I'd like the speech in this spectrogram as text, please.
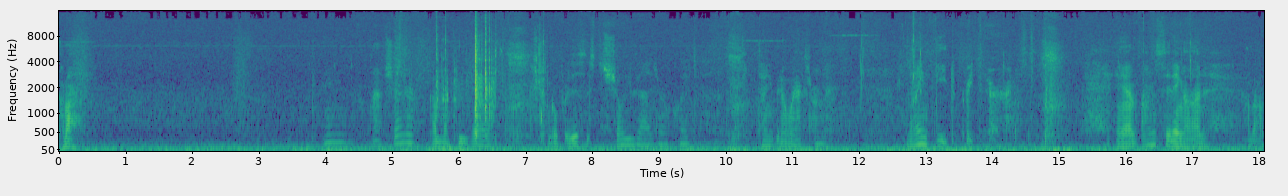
Come on. Okay, not sure. Come up too well. Go for this just to show you guys real quick. Tiny bit of wax from nine feet right there. And I'm sitting on about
